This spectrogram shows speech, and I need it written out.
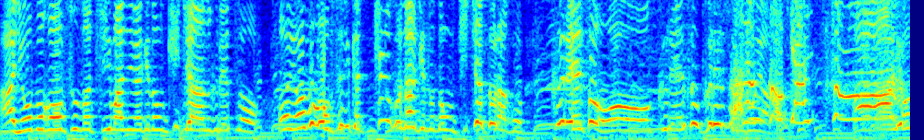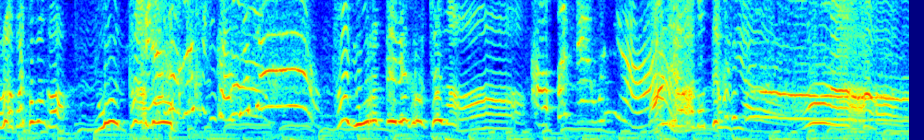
아 여보가 없어서 집안일하기 너무 귀찮아서 그랬어. 어 여보가 없으니까 출근하기도 너무 귀찮더라고. 그래서 어, 그래서 그래서 거야. 거기 안 서! 아 여보야 빨리 도망가. 여보 가 지금 가자 다 요런 때문에 그렇잖아. 아빠 때문이야. 아니야 너 때문이야. 아.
